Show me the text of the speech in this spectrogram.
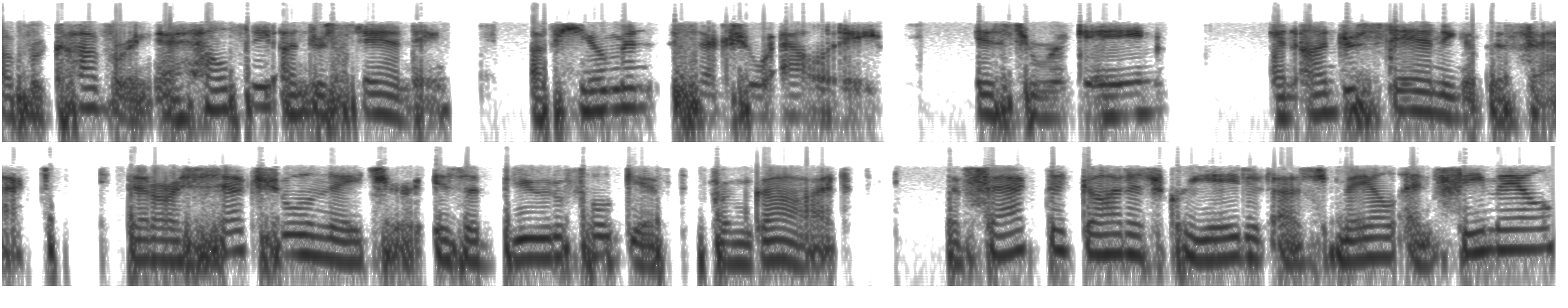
of recovering a healthy understanding of human sexuality is to regain an understanding of the fact that our sexual nature is a beautiful gift from God. The fact that God has created us male and female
